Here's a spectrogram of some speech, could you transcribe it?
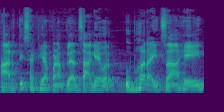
आरतीसाठी आपण आपल्या जागेवर उभं राहायचं आहे.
